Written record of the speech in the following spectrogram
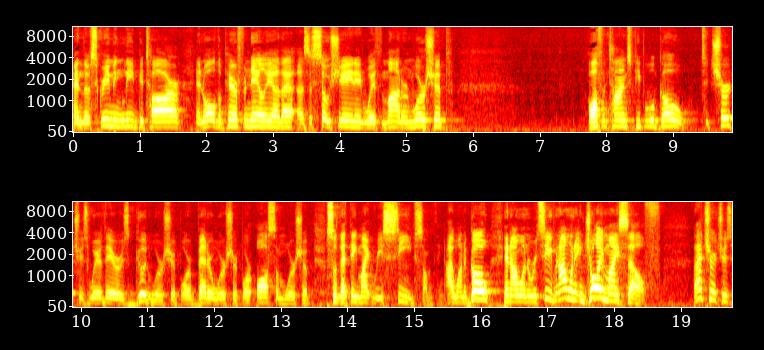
and the screaming lead guitar and all the paraphernalia that is associated with modern worship. Oftentimes people will go to churches where there is good worship or better worship or awesome worship so that they might receive something. I want to go and I want to receive and I want to enjoy myself. That church is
